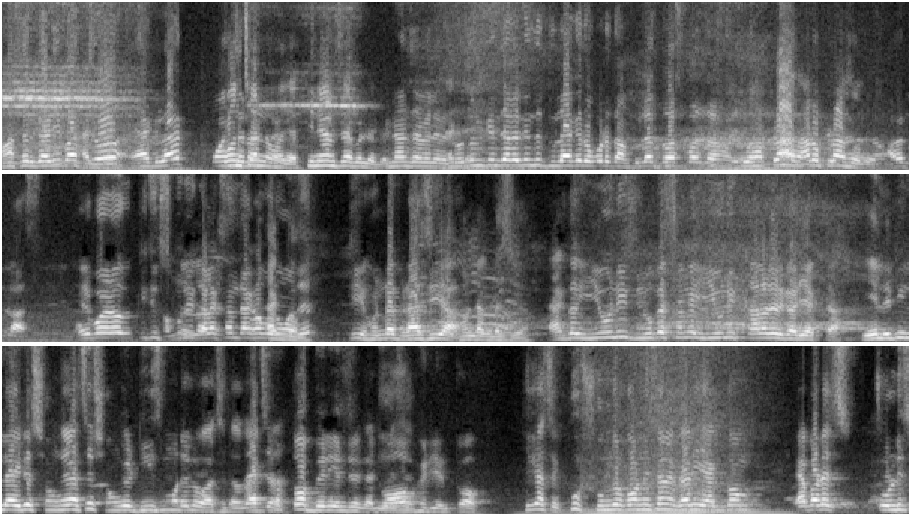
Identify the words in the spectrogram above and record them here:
মাসের গাড়ি পাচ্ছ এক লাখ পঞ্চান্ন হাজার। ফিনান্স অ্যাভেলেবেল ফিনান্স অ্যাভেলেবেল নতুন কিনতে হলে কিন্তু দু লাখের উপরে দাম দু লাখ দশ পাঁচ দাম প্লাস আরও প্লাস হবে। আবার প্লাস এরপরে কিছু স্কুটির কালেকশন দেখাবো। তোমাদের। কি হোন্ডা গ্রাজিয়া হন্ডা গ্রাজিয়া একদম ইউনিক লুকের সঙ্গে ইউনিক কালারের গাড়ি একটা। এলইডি লাইটের সঙ্গে আছে সঙ্গে ডিস মডেলও আছে দাদা। একদম টপ ভেরিয়েন্টের গাড়ি টপ ভেরিয়েন্ট টপ ঠিক আছে খুব সুন্দর কন্ডিশনের গাড়ি একদম এভারেজ চল্লিশ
